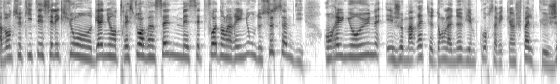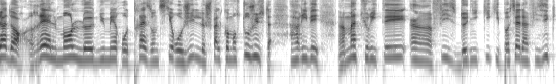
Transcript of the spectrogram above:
Avant de se quitter, sélection gagnante Resto Vincennes, mais cette fois dans la réunion de ce samedi. En réunion 1, et je m'arrête dans la 9 course avec un cheval que j'adore réellement, le numéro 13, Ansiro Gilles. Le cheval commence tout juste à arriver à maturité, un fils de Niki qui possède un physique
